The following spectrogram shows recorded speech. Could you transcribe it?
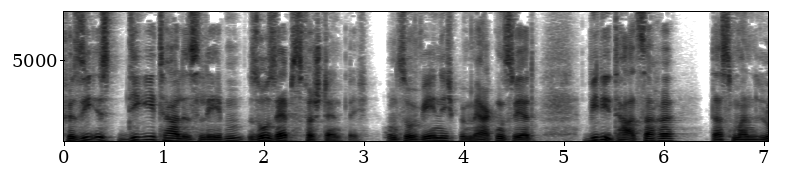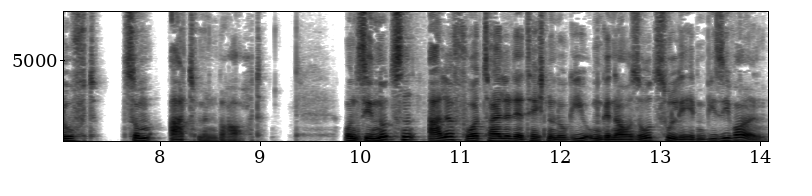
Für sie ist digitales Leben so selbstverständlich und so wenig bemerkenswert wie die Tatsache, dass man Luft zum Atmen braucht. Und sie nutzen alle Vorteile der Technologie, um genau so zu leben, wie sie wollen,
